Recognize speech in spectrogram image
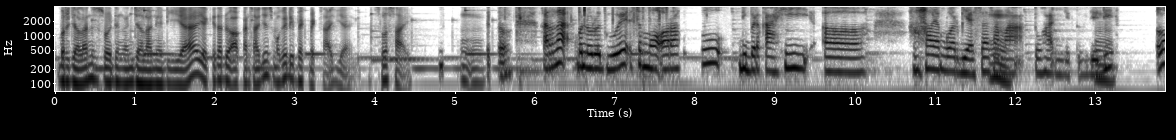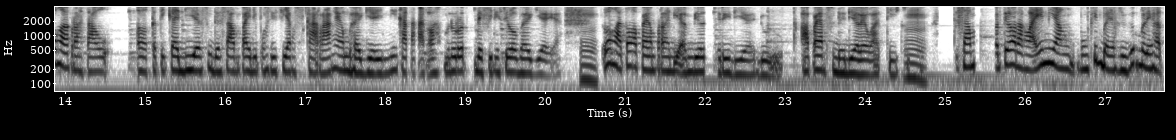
berjalan sesuai dengan jalannya dia ya kita doakan saja semoga dia baik-baik saja gitu. Selesai. Mm-mm. Betul. Karena menurut gue semua orang tuh diberkahi eh, hal-hal yang luar biasa sama Tuhan gitu. Jadi lo nggak pernah tahu eh, ketika dia sudah sampai di posisi yang sekarang yang bahagia ini katakanlah menurut definisi lo bahagia ya. Hmm. Lo nggak tahu apa yang pernah diambil dari dia dulu, apa yang sudah dia lewati gitu. Hmm. Sama seperti orang lain yang mungkin banyak juga melihat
